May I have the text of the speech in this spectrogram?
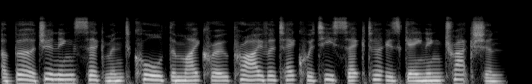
a burgeoning segment called the micro private equity sector is gaining traction.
